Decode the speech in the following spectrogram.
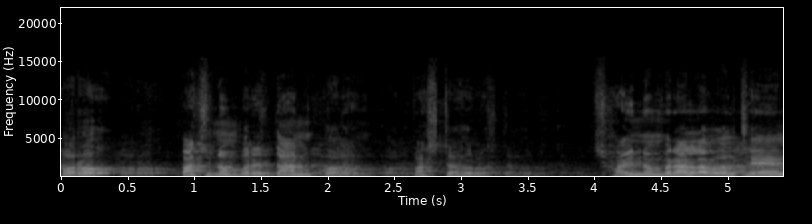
পড়ো পাঁচ নম্বরে দান করো পাঁচটা হলো ছয় নম্বর আল্লাহ বলছেন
